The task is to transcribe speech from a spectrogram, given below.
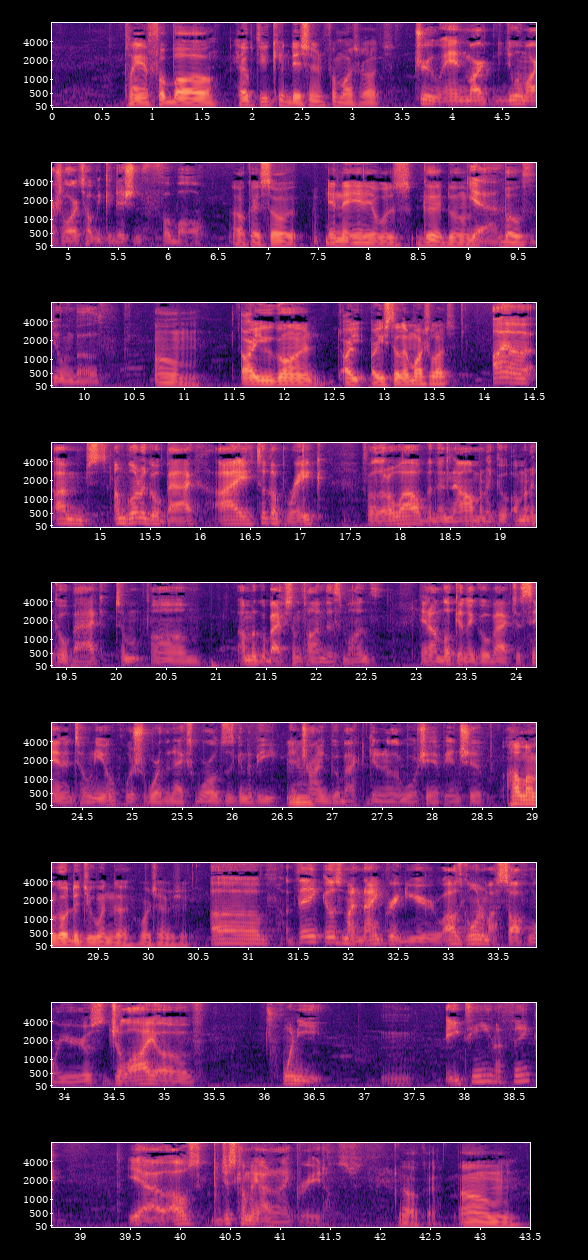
playing football helped you condition for martial arts? True, and mar- doing martial arts helped me condition for football. Okay, so in the end, it was good doing yeah, both. Doing both. Um, are you going? Are you, are you still in martial arts? I uh, I'm I'm going to go back. I took a break for a little while, but then now I'm gonna go. I'm gonna go back to um. I'm gonna go back sometime this month and I'm looking to go back to San Antonio, which is where the next Worlds is going to be, and mm-hmm. try and go back to get another World Championship. How long ago did you win the World Championship? Um, I think it was my ninth grade year. I was going to my sophomore year. It was July of 2018, I think. Yeah, I was just coming out of ninth grade. Oh, okay. Um,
